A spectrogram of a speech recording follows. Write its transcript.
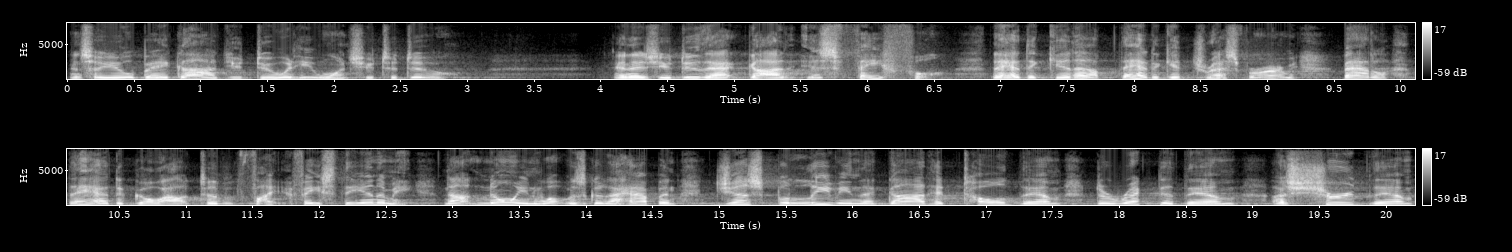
And so you obey God, you do what He wants you to do. And as you do that, God is faithful. They had to get up. They had to get dressed for army battle. They had to go out to fight, face the enemy, not knowing what was going to happen, just believing that God had told them, directed them, assured them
